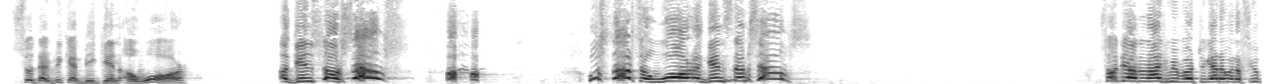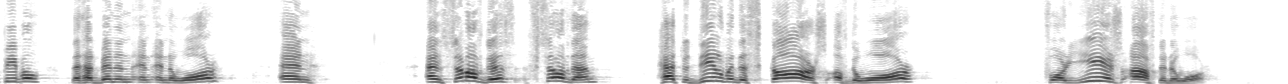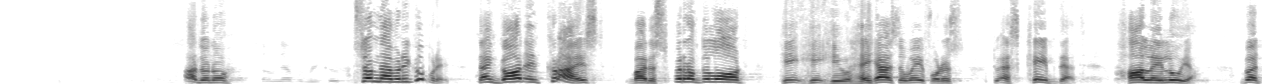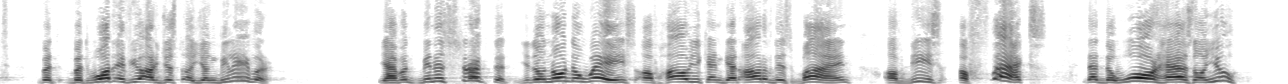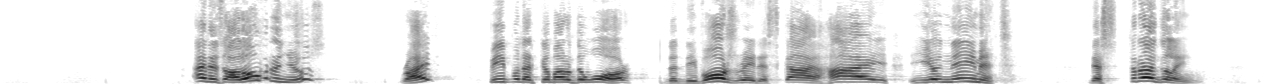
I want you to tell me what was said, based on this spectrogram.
so that we can begin a war against ourselves. Who starts a war against themselves? So the other night we were together with a few people that had been in, in, in the war, and and some of this, some of them had to deal with the scars of the war for years after the war. I don't know. Some never recuperate. Some never recuperate. Thank God in Christ, by the Spirit of the Lord, He, he, he, he has a way for us to escape that. Hallelujah. But, but, but what if you are just a young believer? You haven't been instructed. You don't know the ways of how you can get out of this bind of these effects that the war has on you. And it's all over the news, right? People that come out of the war, the divorce rate is sky high, you name it. They're struggling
